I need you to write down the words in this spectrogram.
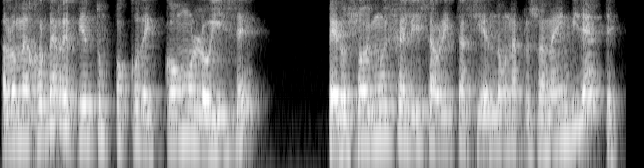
A lo mejor me arrepiento un poco de cómo lo hice, pero soy muy feliz ahorita siendo una persona invidente.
